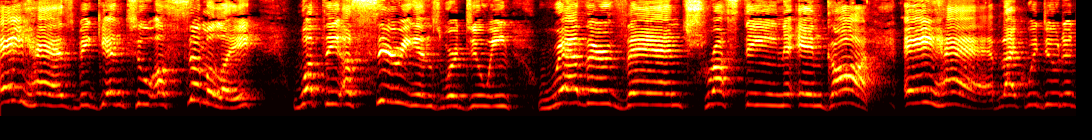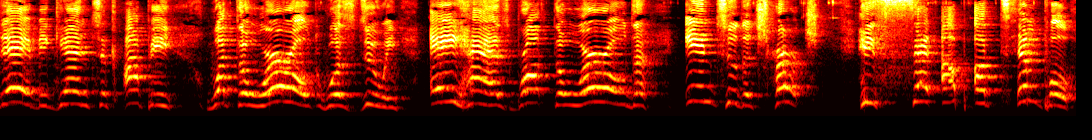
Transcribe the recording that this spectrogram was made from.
Ahaz began to assimilate what the Assyrians were doing rather than trusting in God. Ahab, like we do today, began to copy what the world was doing. Ahaz brought the world into the church. He set up a temple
